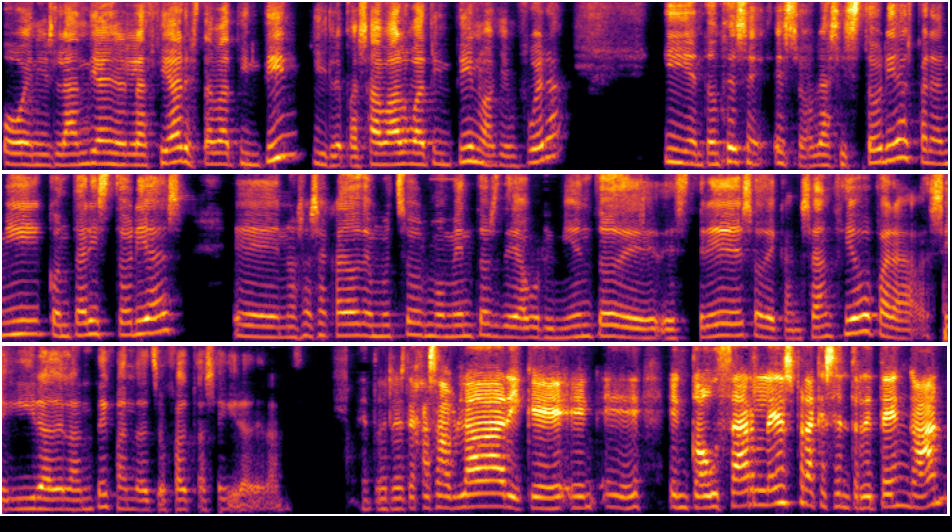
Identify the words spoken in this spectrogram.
O en Islandia, en el glaciar, estaba Tintín y le pasaba algo a Tintín o a quien fuera. Y entonces, eh, eso, las historias, para mí, contar historias eh, nos ha sacado de muchos momentos de aburrimiento, de, estrés o de cansancio para seguir adelante cuando ha hecho falta seguir adelante. Entonces les dejas hablar y que eh, encauzarles para que se entretengan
